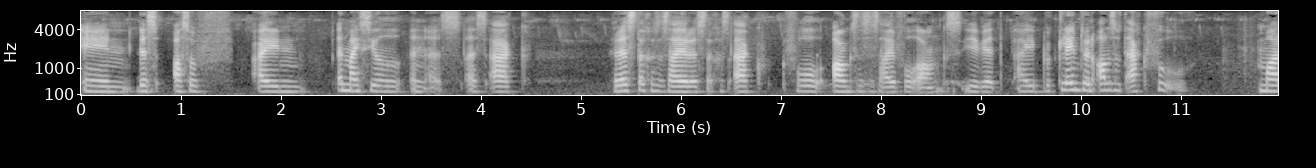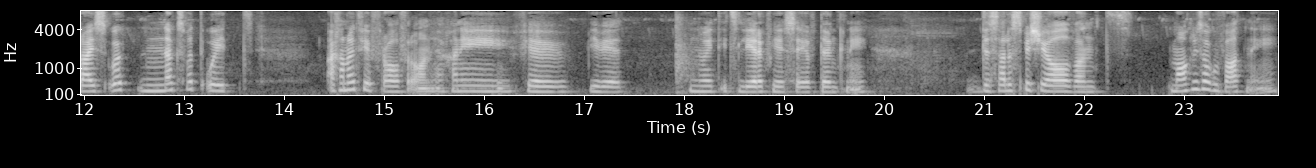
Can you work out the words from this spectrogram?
En dis asof hy in my siel in is. As ek rustig is, is hy rustig. As ek vol angs is, is hy vol angs. Jy weet, hy beklemtoon alles wat ek voel maar hy's ook niks wat ooit ek gaan nooit vir jou vra vra nie. Ek gaan nie vir jou, jy weet, nooit iets lelik vir jou sê of dink nie. Dis alles spesiaal want maak nie saak wat nie.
